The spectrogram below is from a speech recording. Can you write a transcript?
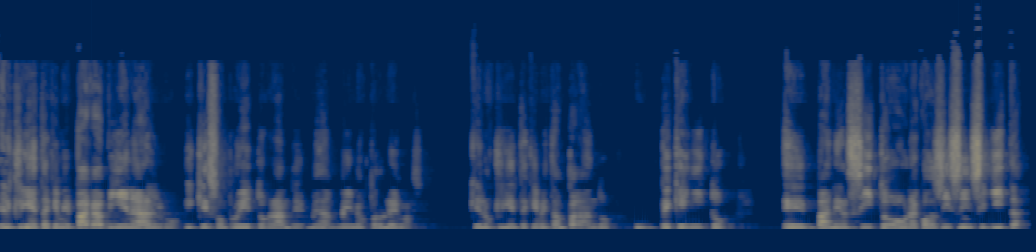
El cliente que me paga bien algo y que son proyectos grandes me dan menos problemas que los clientes que me están pagando un pequeñito eh, bannercito, una cosa así sencillita.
